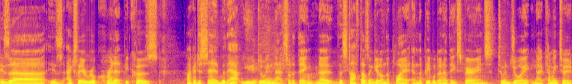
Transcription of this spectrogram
is uh, is actually a real credit because, like I just said, without you doing that sort of thing, you know, the stuff doesn't get on the plate, and the people don't have the experience to enjoy, you know, coming to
